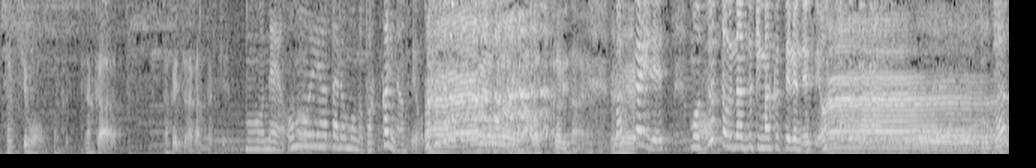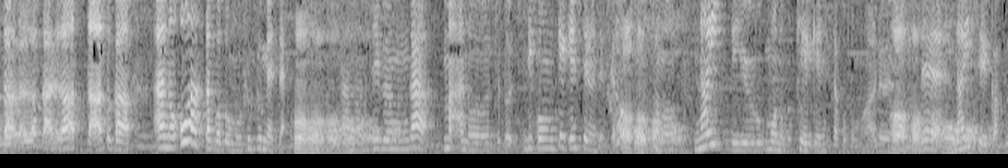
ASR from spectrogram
さっきもなんかなんかなんか言ってなかったっけ？もうね思い当たるものばっかりなんですよ。ーへーそうなんだ。ばっかりなんやねばっかりですもうずっとうなずきまくってるんですよ。へー。どどわかるわかる。あったとかあの終わったことも含めてあの自分が、まあ、あのちょっと離婚経験してるんですけどそのないっていうものも経験したこともあるのでない生活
